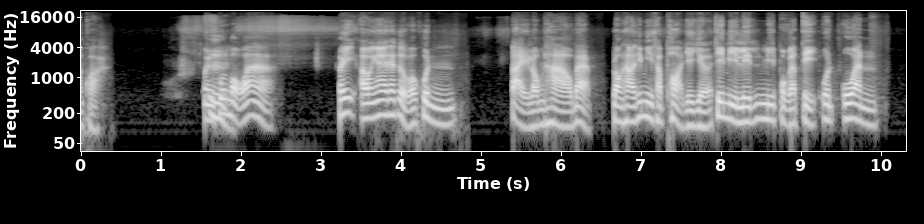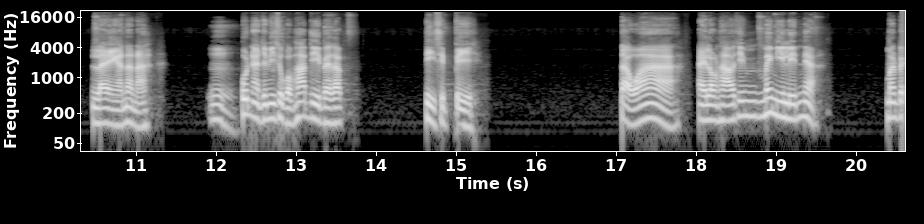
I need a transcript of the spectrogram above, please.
มากกว่าเหมือนอืมคุณบอกว่าเฮ้ยเอาง่ายๆถ้าเกิดว่าคุณใส่รองเท้าแบบรองเท้าที่มี support เยอะๆ ที่มีลิ้นมีปกติอ้วนๆ อะไรอย่างนั้นอะนะอืมคุณอาจจะมีสุขภาพดีไปสักสี่สิบปี แต่ว่าไอ้รองเท้าที่ไม่มีลิ้นเนี่ย มันไป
